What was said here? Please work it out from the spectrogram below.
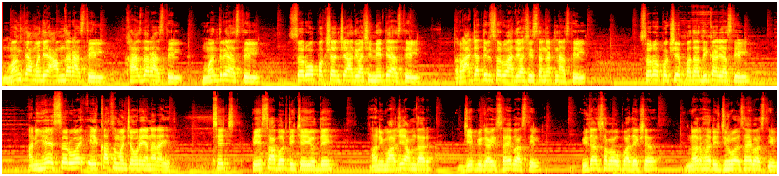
मग त्यामध्ये आमदार असतील खासदार असतील मंत्री असतील सर्व पक्षांचे आदिवासी नेते असतील राज्यातील सर्व आदिवासी संघटना असतील सर्व पक्षीय पदाधिकारी असतील आणि हे सर्व एकाच मंचावर येणार आहेत. तसेच पेसा भरतीचे योद्धे आणि माजी आमदार जे पी गाई साहेब असतील विधानसभा उपाध्यक्ष नरहरी झिरवळ साहेब असतील.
